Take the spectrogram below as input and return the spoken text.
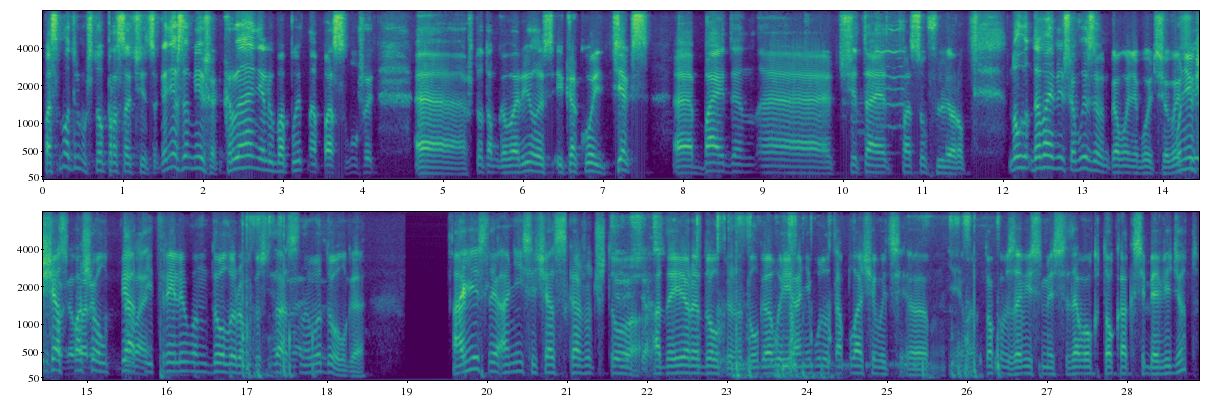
Посмотрим, что просочится. Конечно, Миша, крайне любопытно послушать, э, что там говорилось и какой текст Э, Байден э, читает по суфлеру. Ну, давай, Миша, вызовем кого-нибудь У них сейчас поговорим. пошел пятый давай. триллион долларов государственного давай. долга. А если они сейчас скажут, что АДР и долг, долговые они будут оплачивать э, только в зависимости от того, кто как себя ведет,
